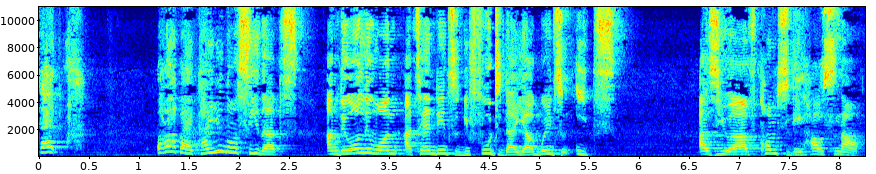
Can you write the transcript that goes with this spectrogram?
that, ah, Rabbi, can you not see that I'm the only one attending to the food that you are going to eat as you have come to the house now?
